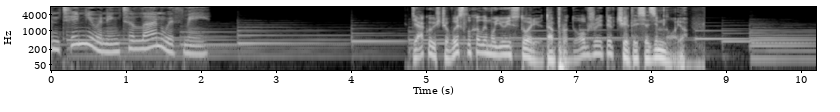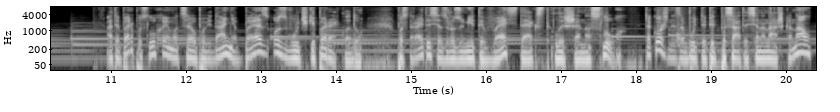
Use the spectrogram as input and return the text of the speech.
continuing to learn with me. Дякую, що вислухали мою історію та продовжуєте вчитися зі мною. А тепер послухаємо це оповідання без озвучки перекладу. Постарайтеся зрозуміти весь текст лише на слух. Також не забудьте підписатися на наш канал,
